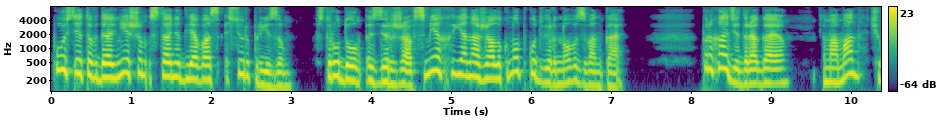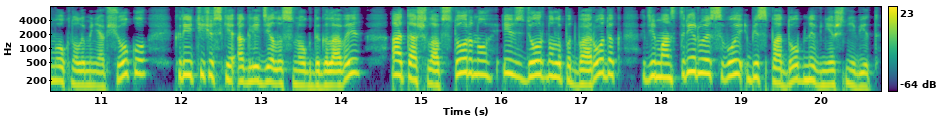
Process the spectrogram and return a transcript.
Пусть это в дальнейшем станет для вас сюрпризом. С трудом сдержав смех, я нажала кнопку дверного звонка. «Проходи, дорогая». Маман чмокнула меня в щеку, критически оглядела с ног до головы, отошла в сторону и вздернула подбородок, демонстрируя свой бесподобный внешний вид.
